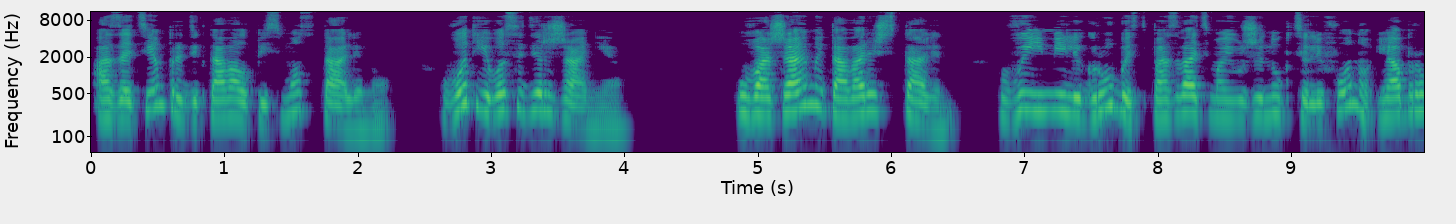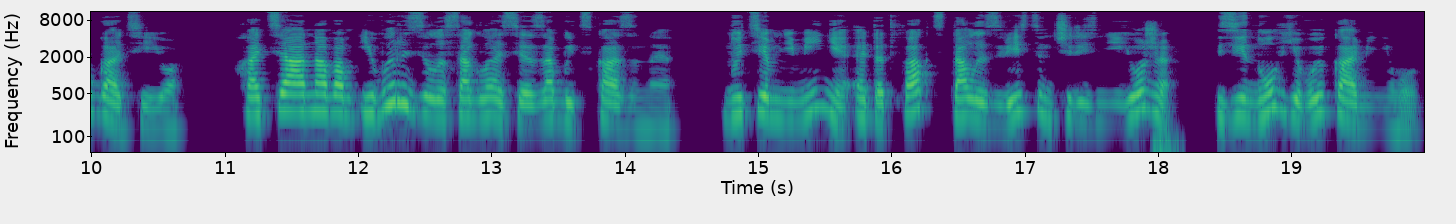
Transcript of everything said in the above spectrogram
а затем продиктовал письмо Сталину. Вот его содержание. «Уважаемый товарищ Сталин, вы имели грубость позвать мою жену к телефону и обругать ее. Хотя она вам и выразила согласие забыть сказанное, но тем не менее этот факт стал известен через нее же Зиновьеву и Каменеву.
